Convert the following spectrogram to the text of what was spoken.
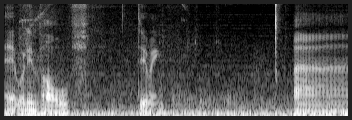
it would involve doing um,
